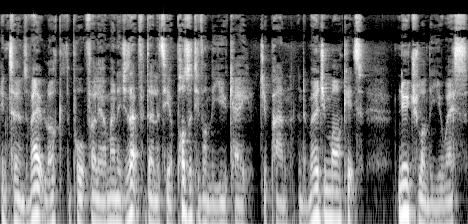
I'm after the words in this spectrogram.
In terms of outlook, the portfolio managers at Fidelity are positive on the UK, Japan, and emerging markets, neutral on the US,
